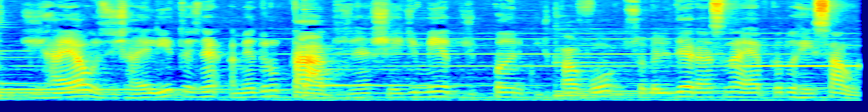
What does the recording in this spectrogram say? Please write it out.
de Israel, os israelitas, né, amedrontados, né, cheios de medo, de pânico, de pavor, sob a liderança na época do rei Saul.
